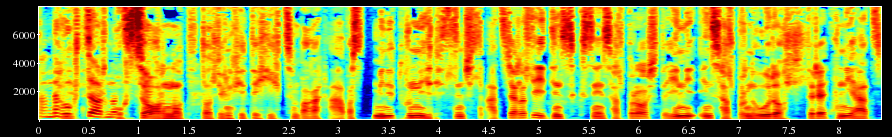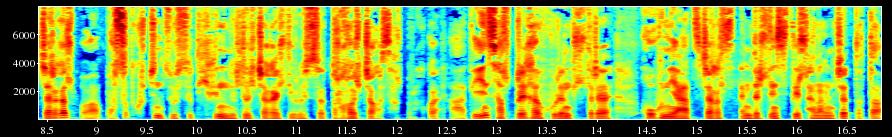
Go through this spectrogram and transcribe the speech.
дандаа хөгжсөн орнууд хөгжсөн орнуудад бол ерөнхийдөө хийгдсэн байгаа. А бас миний түрүүний хэлсэнчил аз жаргалын эдийн засгийн салбар байгаа шүү дээ. Энэ энэ салбар нь өөрөө болохоор хүний аз жаргал бусад хүчин зүйлсүүд хэрхэн нөлөөлж байгааг ерөөсө тодорхойлж байгаа салбар байхгүй. А тэгээ энэ салбарынхаа хүрээнд болохоор хүүхний аз жаргал, амьдралын сэтгэл ханамжид одоо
